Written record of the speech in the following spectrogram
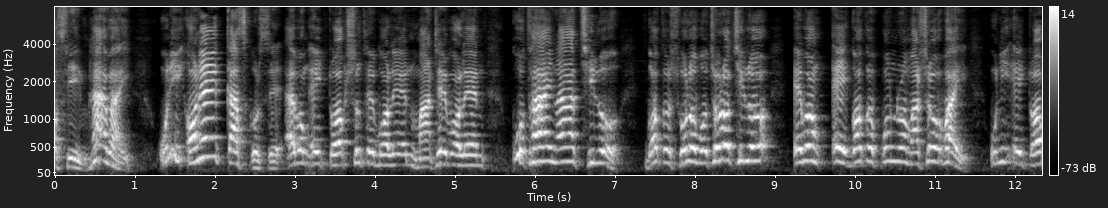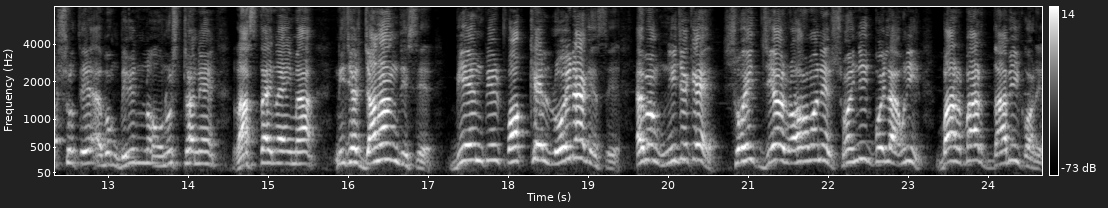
অসীম। হ্যাঁ ভাই, উনি অনেক কাজ করছে এবং এই টক শোতে বলেন, মাঠে বলেন, কোথায় না ছিল, গত ষোলো বছরও ছিল এবং এই গত পনেরো মাসেও ভাই উনি এই টক শোতে এবং বিভিন্ন অনুষ্ঠানে রাস্তায় নাইমা নিজের জানান দিছে। বিএনপির পক্ষে লইরা গেছে এবং নিজেকে শহীদ জিয়াউর রহমানের সৈনিক বইলা উনি বারবার দাবি করে।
